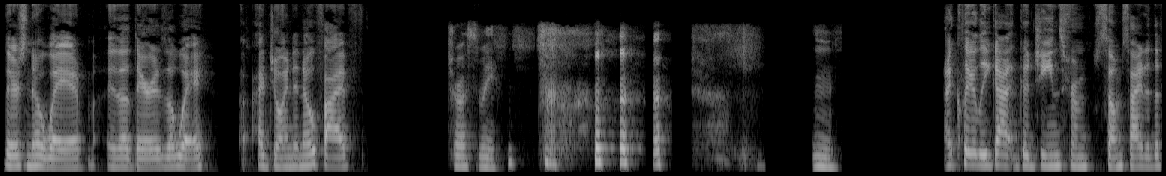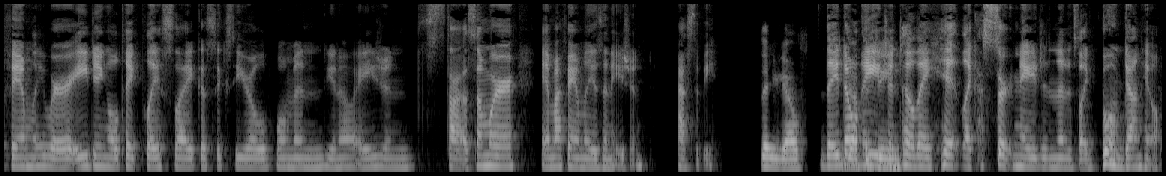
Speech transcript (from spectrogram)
there's no way. I'm- uh, There is a way. I joined in 05. Trust me. I clearly got good genes from some side of the family where aging will take place like a 60 year old woman, you know, Asian style. Somewhere in my family is an Asian. Has to be. there you go. They don't the age genes. until they hit like a certain age and then it's like boom, downhill.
